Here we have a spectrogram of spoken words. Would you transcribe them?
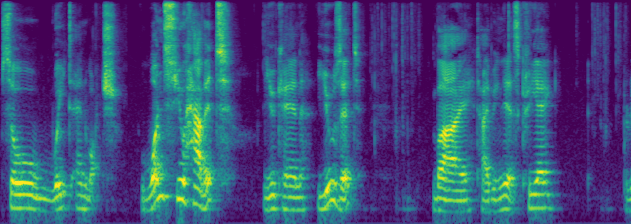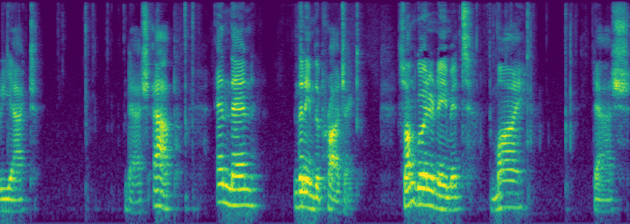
so wait and watch. Once you have it, you can use it by typing this, create react dash app, and then the name of the project. So I'm going to name it my dash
